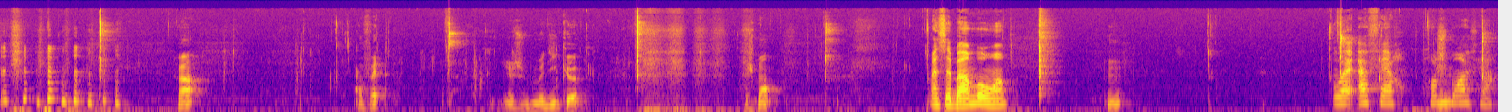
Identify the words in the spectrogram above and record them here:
Tu vois En fait, je me dis que. Franchement, Ah, c'est pas bon, hein. Mm. Ouais, à faire. Franchement, à faire.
